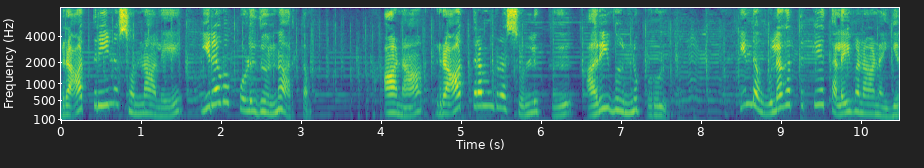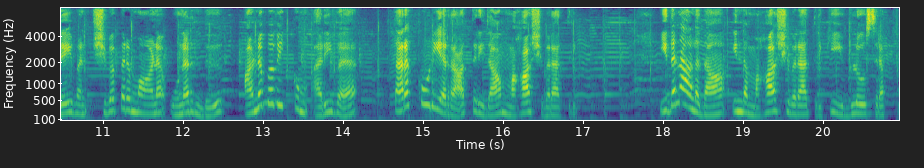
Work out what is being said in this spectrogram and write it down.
ராத்திரின்னு சொன்னாலே இரவு பொழுதுன்னு அர்த்தம். ஆனா ராத்திரம்ங்கிற சொல்லுக்கு அறிவுன்னு பொருள். இந்த உலகத்துக்கே தலைவனான இறைவன் சிவபெருமான உணர்ந்து அனுபவிக்கும் அறிவை தரக்கூடிய ராத்திரி தான் மகா சிவராத்திரி இதனால தான் இந்த மகா சிவராத்திரிக்கு இவ்வளோ சிறப்பு.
